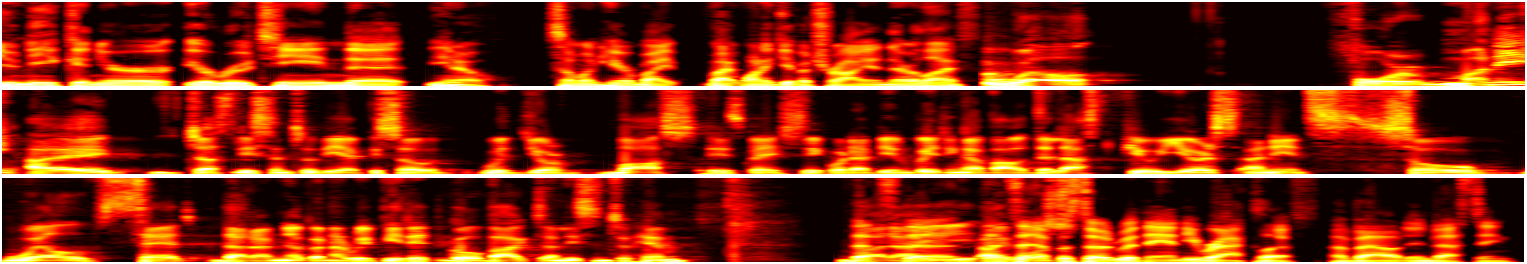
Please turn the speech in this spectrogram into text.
unique in your your routine that you know someone here might might want to give a try in their life. Well, for money, I just listened to the episode with your boss. Is basically what I've been reading about the last few years, and it's so well said that I'm not going to repeat it. Go back and listen to him. That's but the, I, that's I the episode with Andy Rachleff about investing.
